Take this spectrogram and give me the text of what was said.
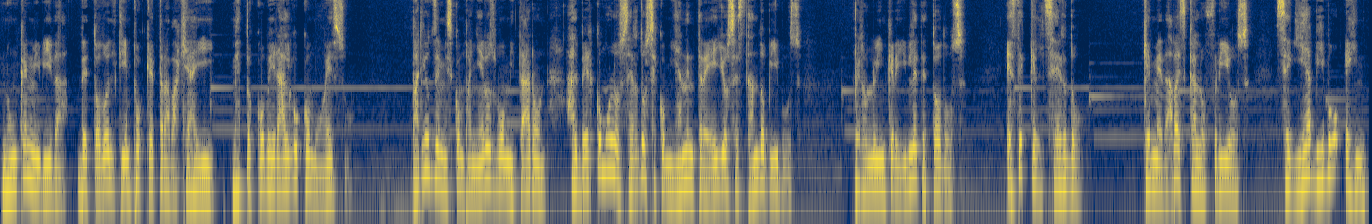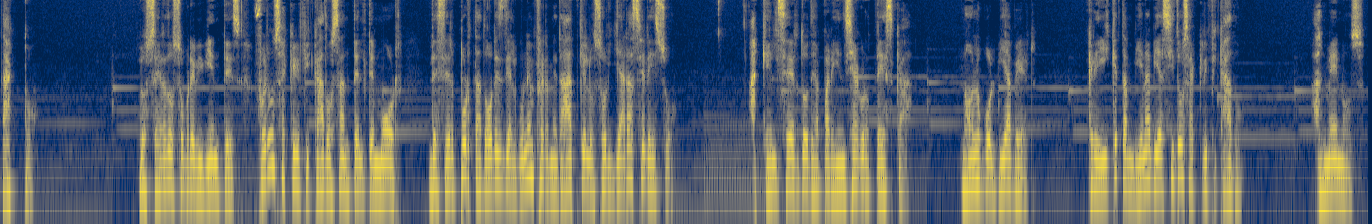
Nunca en mi vida, de todo el tiempo que trabajé ahí, me tocó ver algo como eso. Varios de mis compañeros vomitaron al ver cómo los cerdos se comían entre ellos estando vivos. Pero lo increíble de todos es de que el cerdo, que me daba escalofríos, seguía vivo e intacto. Los cerdos sobrevivientes fueron sacrificados ante el temor de ser portadores de alguna enfermedad que los orillara a hacer eso. Aquel cerdo de apariencia grotesca no lo volví a ver. Creí que también había sido sacrificado. Al menos,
